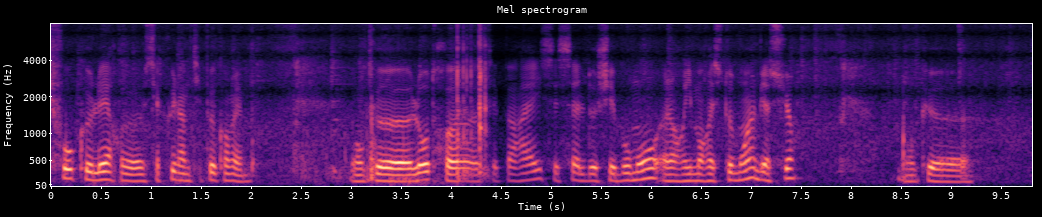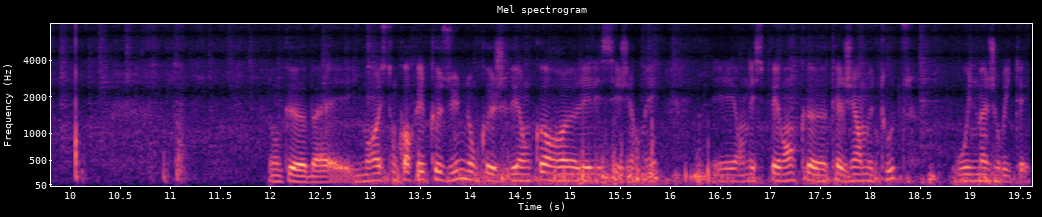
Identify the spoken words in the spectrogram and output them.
faut que l'air euh, circule un petit peu quand même. Donc l'autre c'est pareil, c'est celle de chez Beaumont. Alors il m'en reste moins bien sûr. Donc, donc bah, il m'en reste encore quelques-unes, donc je vais encore les laisser germer et en espérant qu'elles germent toutes ou une majorité.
